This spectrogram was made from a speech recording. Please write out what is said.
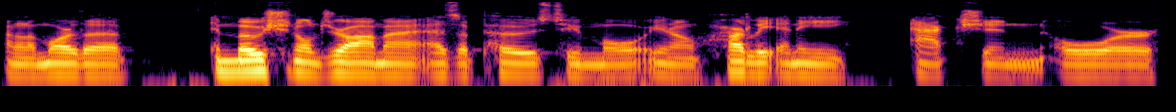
I don't know more of the emotional drama as opposed to more you know hardly any action or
